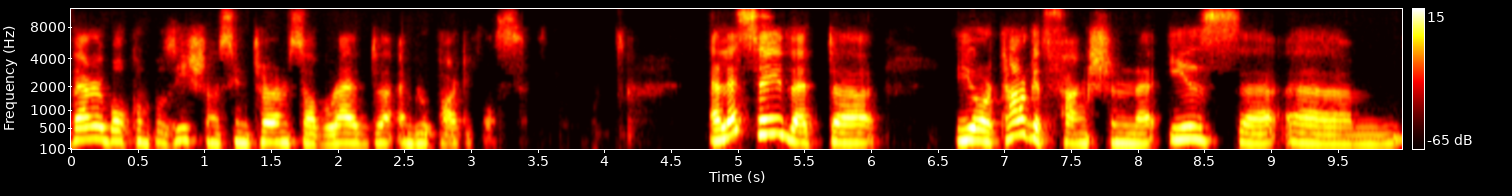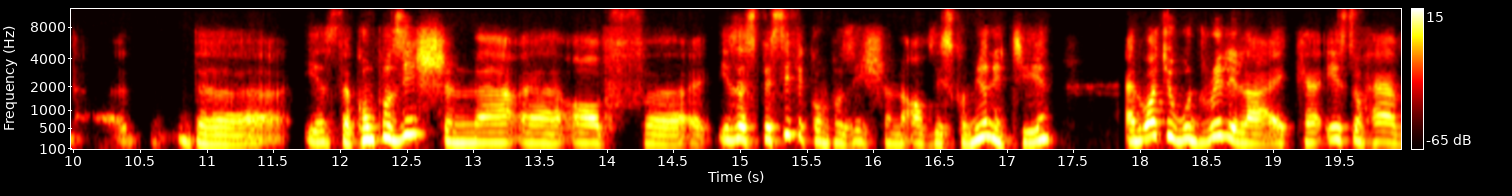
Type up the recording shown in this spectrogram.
variable compositions in terms of red and blue particles. And let's say that uh, your target function is uh, um, the is the composition uh, of uh, is a specific composition of this community and what you would really like is to have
